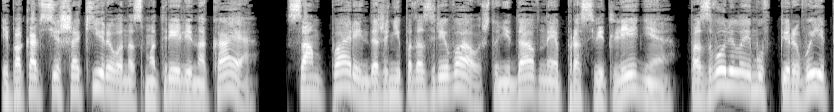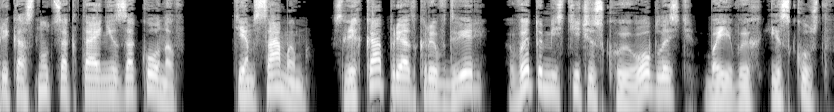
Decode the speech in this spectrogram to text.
И пока все шокированно смотрели на Кая, сам парень даже не подозревал, что недавнее просветление позволило ему впервые прикоснуться к тайне законов, тем самым слегка приоткрыв дверь в эту мистическую область боевых искусств.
